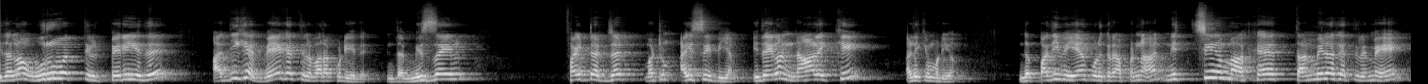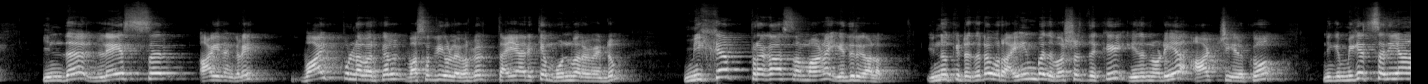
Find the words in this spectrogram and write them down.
இதெல்லாம் உருவத்தில் பெரியது அதிக வேகத்தில் வரக்கூடியது. இந்த மிசைல் ஃபைட்டர் ஜெட் மற்றும் ஐசிபிஎம் இதையெல்லாம் நாளைக்கு அளிக்க முடியும். இந்த பதிவு ஏன் கொடுக்குறேன் அப்படின்னா நிச்சயமாக தமிழகத்திலுமே இந்த லேசர் ஆயுதங்களை வாய்ப்புள்ளவர்கள் வசதியுள்ளவர்கள் தயாரிக்க முன்வர வேண்டும். மிக பிரகாசமான எதிர்காலம். இன்னும் கிட்டத்தட்ட ஒரு ஐம்பது வருஷத்துக்கு இதனுடைய ஆட்சி இருக்கும். நீங்கள் மிக சரியான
